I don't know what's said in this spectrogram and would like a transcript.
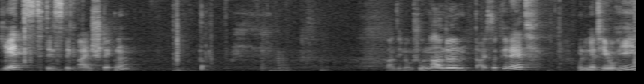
jetzt den Stick einstecken, 20 nur um Stunden handeln, da ist das Gerät. Und in der Theorie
